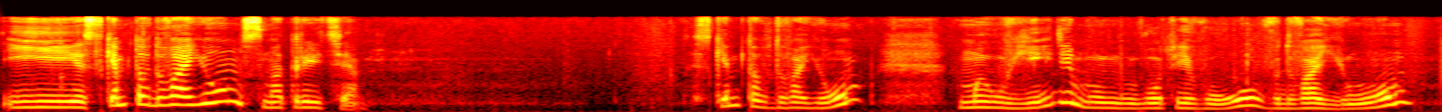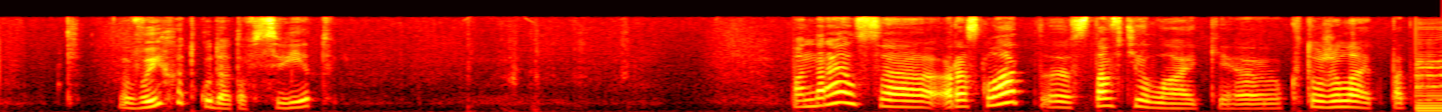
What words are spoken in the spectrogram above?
и с кем-то вдвоем, смотрите, с кем-то вдвоем мы увидим вот его вдвоем, выход куда-то в свет. Понравился расклад, ставьте лайки. Кто желает подписываться.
